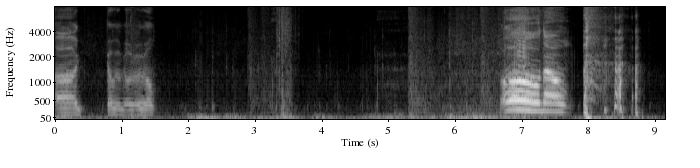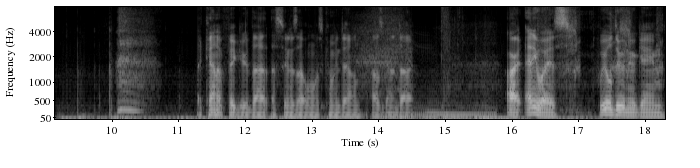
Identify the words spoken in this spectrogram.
Uh, go, go, go, go, go. Oh, no! I kind of figured that as soon as that one was coming down, I was gonna die. Alright, anyways, we will do a new game.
